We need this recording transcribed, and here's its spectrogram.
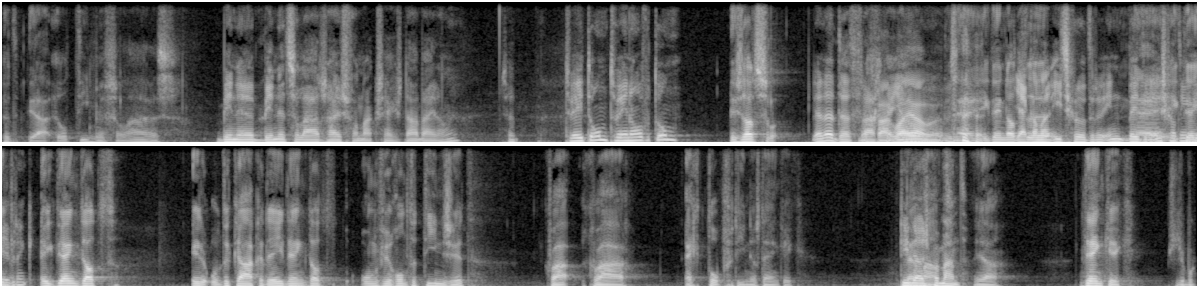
Het ja, ultieme salaris. Binnen, binnen het salarishuis van NAC, zeggen ze daarbij dan. Hè? Is dat 2 ton, 2,5 ton? Is dat... Ja, dat, dat vraag ik aan jou. Nee, ik denk dat... Jij kan eh, een iets grotere, in, betere nee, inschatting ik geven, denk, denk ik. ik denk dat in, op de KKD denk dat ongeveer rond de 10 zit. Qua, qua echt topverdieners, denk ik. 10.000 per maand. Ja. Denk ik. Dus je op een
